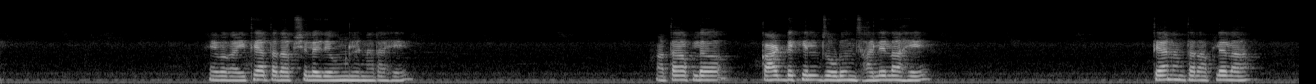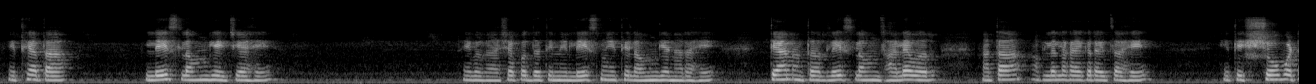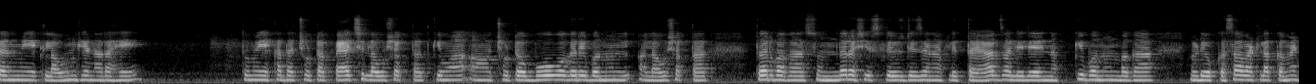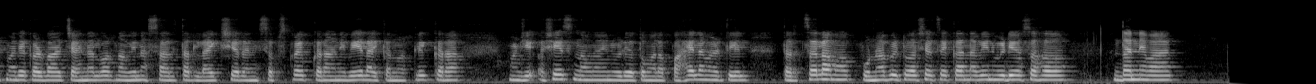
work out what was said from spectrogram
हे बघा इथे आता दाबशिलाई देऊन घेणार आहे. आता आपलं काठ देखील जोडून झालेलं आहे. त्यानंतर आपल्याला इथे आता लेस लावून घ्यायची आहे. हे बघा अशा पद्धतीने लेस मी इथे लावून घेणार आहे. त्यानंतर लेस लावून झाल्यावर आता आपल्याला काय करायचं आहे इथे शो बटन मी एक लावून घेणार आहे. तुम्ही एखादा छोटा पॅच लावू शकतात किंवा छोटं बो वगैरे बनवून लावू शकतात. तर बघा सुंदर अशी स्लीव्ज डिझाईन आपली तयार झालेली आहे. नक्की बनवून बघा. व्हिडिओ कसा वाटला कमेंटमध्ये कळवा. चॅनलवर नवीन असाल तर लाईक शेअर आणि सबस्क्राईब करा आणि बेल आयकॉनवर क्लिक करा. म्हणजे असेच नवनवीन व्हिडिओ तुम्हाला पाहायला मिळतील. तर चला मग पुन्हा भेटू अशाच एका नवीन व्हिडिओसह धन्यवाद.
